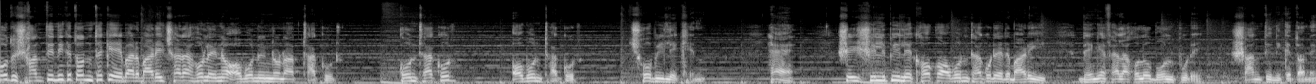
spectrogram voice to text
খোদ শান্তিনিকেতন থেকে এবার বাড়ি ছাড়া হলেন অবনীন্দ্রনাথ ঠাকুর। কোন ঠাকুর? অবন ঠাকুর। ছবি লেখেন। হ্যাঁ সেই শিল্পী লেখক অবন ঠাকুরের বাড়ি ভেঙে ফেলা হলো বোলপুরে, শান্তিনিকেতনে।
